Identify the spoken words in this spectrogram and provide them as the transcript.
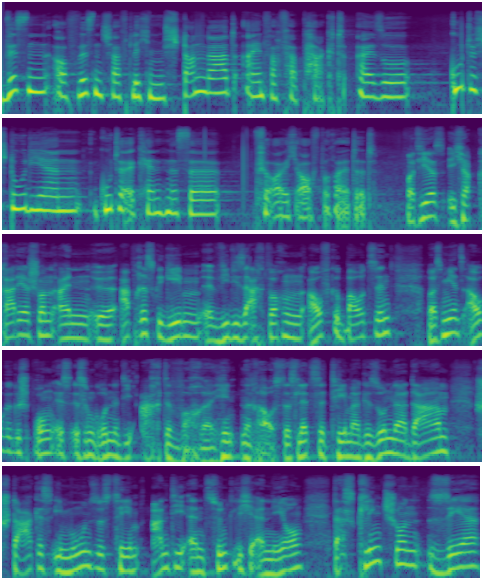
Wissen auf wissenschaftlichem Standard einfach verpackt. Also gute Studien, gute Erkenntnisse für euch aufbereitet. Matthias, ich habe gerade ja schon einen äh, Abriss gegeben, äh, wie diese acht Wochen aufgebaut sind. Was mir ins Auge gesprungen ist, ist im Grunde die achte Woche hinten raus. Das letzte Thema gesunder Darm, starkes Immunsystem, antientzündliche Ernährung. Das klingt schon sehr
